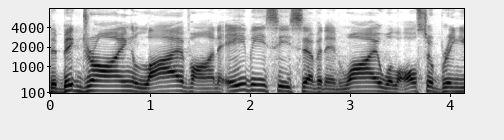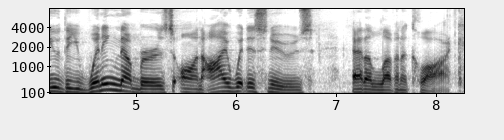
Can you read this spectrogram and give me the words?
the big drawing live on ABC 7NY. We'll also bring you the winning numbers on Eyewitness News at 11 o'clock.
